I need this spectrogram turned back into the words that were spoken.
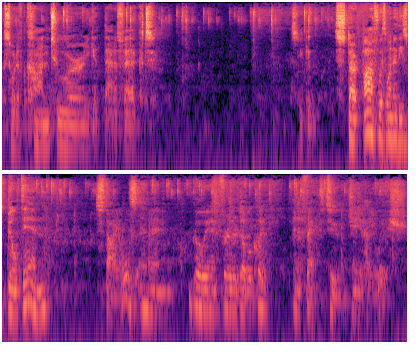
sort of contour, you get that effect. So you can start off with one of these built-in styles and then go in and further double-click an effect to change it how you wish.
